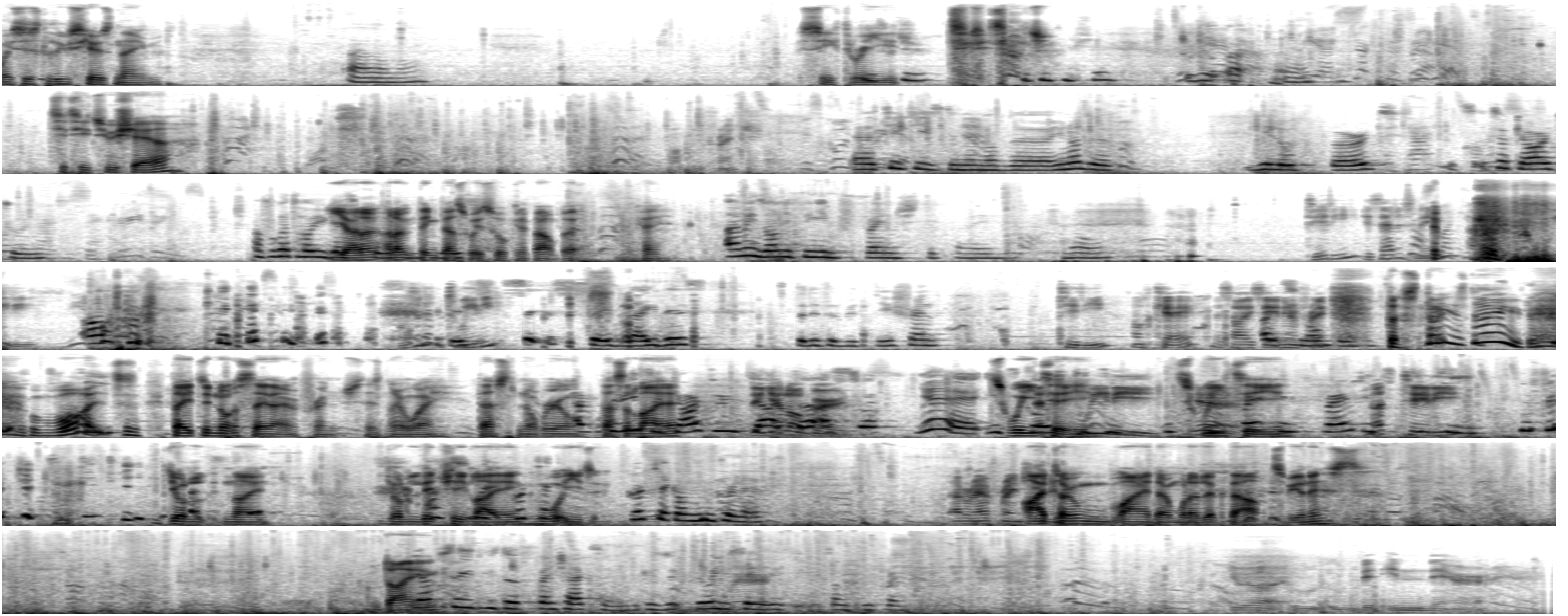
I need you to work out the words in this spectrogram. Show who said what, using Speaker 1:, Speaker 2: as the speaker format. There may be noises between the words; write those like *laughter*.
Speaker 1: What is this Lucio's name?
Speaker 2: I don't know.
Speaker 1: C3.
Speaker 2: Titi Touche? Is it? Uh.
Speaker 1: Titi Toucher?
Speaker 3: French.
Speaker 2: Uh, Titi is the name of the, you know the yellow bird? It's, it's a cartoon. I forgot how you guys
Speaker 1: Yeah, I don't. I don't think that's what
Speaker 2: English.
Speaker 1: he's talking about, but okay.
Speaker 2: I mean, the only thing in French that I know.
Speaker 3: Did he? Is that his name? *laughs* Tweety.
Speaker 2: Oh, okay. *laughs*
Speaker 3: Wasn't it
Speaker 2: okay,
Speaker 3: Tweety? *laughs*
Speaker 2: say, say it like this. It's a little bit different.
Speaker 3: Titty. Okay, that's how you
Speaker 2: Oh,
Speaker 3: say it in French.
Speaker 2: not
Speaker 1: That's not his name. What? They do not say that in French. There's no way. That's not real.
Speaker 2: I'm
Speaker 1: That's a
Speaker 2: kidding,
Speaker 1: lie.
Speaker 2: A
Speaker 3: The yellow
Speaker 2: character, I
Speaker 3: bird.
Speaker 2: Yeah, it's
Speaker 1: Tweety.
Speaker 2: called-
Speaker 3: Tweety.
Speaker 1: Tweety.
Speaker 2: French, in French,
Speaker 3: Not
Speaker 2: it's
Speaker 3: titty.
Speaker 2: Titi. *laughs*
Speaker 1: You're l- no. You're literally
Speaker 2: swear,
Speaker 1: lying.
Speaker 2: check-
Speaker 1: What are you? doing?
Speaker 2: Go check on the internet.
Speaker 3: I don't have French.
Speaker 1: I
Speaker 3: even.
Speaker 1: don't. I don't want to look that up to be honest. I'm dying.
Speaker 2: You have
Speaker 1: dying.
Speaker 2: to say it with the French accent because the, the way you say it, it sounds different.
Speaker 3: You're a bit in there.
